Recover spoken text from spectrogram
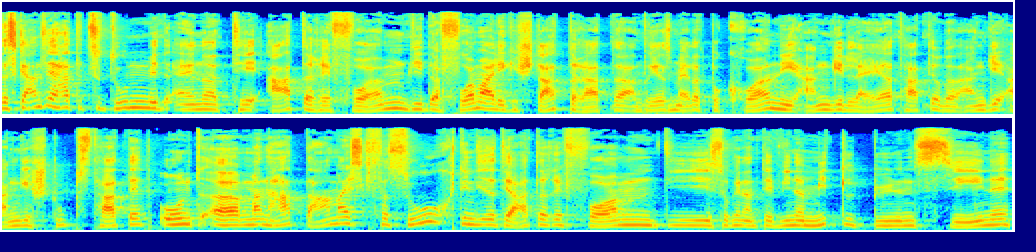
Das Ganze hatte zu tun mit einer Theaterreform, die der vormalige Stadtrat, der Andreas Meilert-Bokorny, angeleiert hatte oder ange, angestupst hatte. Und äh, man hat damals versucht, in dieser Theaterreform die sogenannte Wiener Mittelbühnenszene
